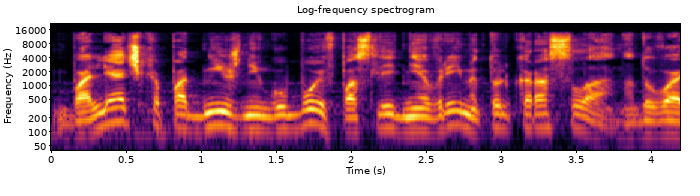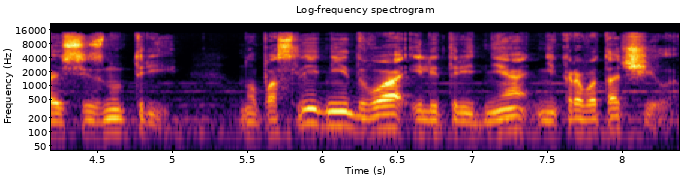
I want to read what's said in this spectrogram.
Болячка под нижней губой в последнее время только росла, надуваясь изнутри, но последние два или три дня не кровоточила.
